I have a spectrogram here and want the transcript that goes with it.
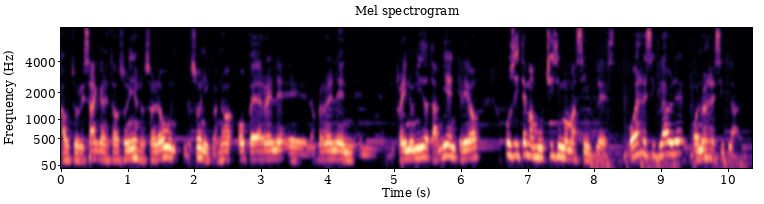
How to Recycle en Estados Unidos no son los únicos, ¿no? OPRL, eh, la OPRL en, en, Reino Unido también creó un sistema muchísimo más simple. Es, o es reciclable o no es reciclable.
